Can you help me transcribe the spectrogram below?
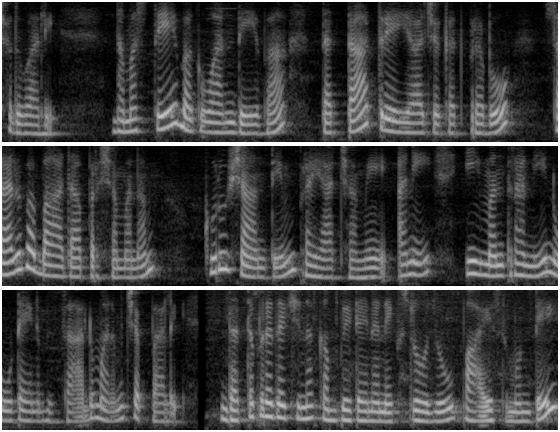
చదవాలి. నమస్తే భగవాన్ దేవ దత్తాత్రేయ జగత్ప్రభు సర్వబాధ ప్రశమనం కురు శాంతిం ప్రయాచమే అని ఈ మంత్రాన్ని నూట ఎనిమిది సార్లు మనం చెప్పాలి. దత్త ప్రదక్షిణ కంప్లీట్ అయిన నెక్స్ట్ రోజు పాయసం ఉంటే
